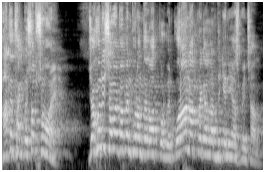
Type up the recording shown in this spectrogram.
হাতে থাকবে সব সময়। যখনই সময় পাবেন কোরআন তেলাওয়াত করবেন। কোরআন আপনাকে আল্লাহর দিকে নিয়ে আসবেন ইনশাআল্লাহ।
